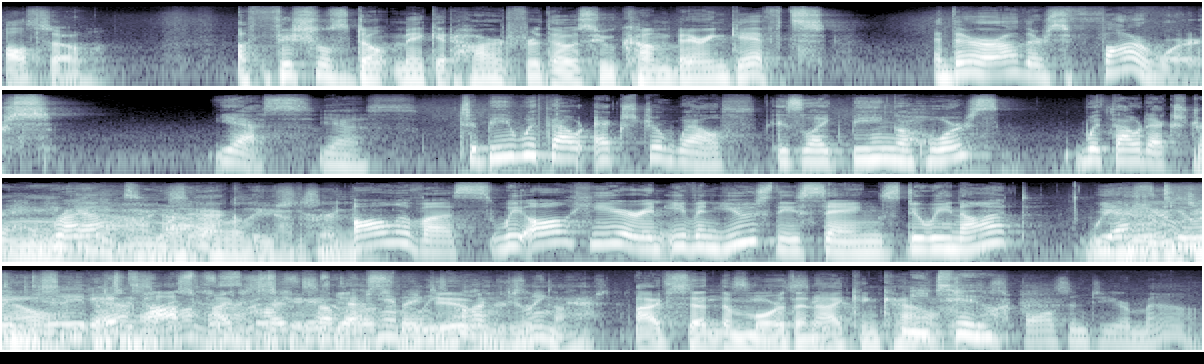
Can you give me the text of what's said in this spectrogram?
Also, officials don't make it hard for those who come bearing gifts. And there are others far worse. Yes. Yes. To be without extra wealth is like being a horse without extra mm. hay. Right. Ah, yeah, exactly. All of us, we all hear and even use these sayings, do we not? We Yes, do. we No, do. it's possible. I've said Yes, we do. hundreds of doing that. I've said them more than I can count. Me too. falls into your mouth.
